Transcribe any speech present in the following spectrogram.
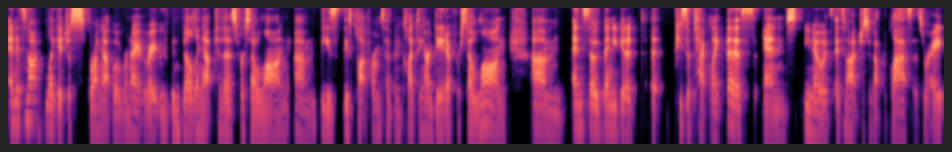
and it's not like it just sprung up overnight right? We've been building up to this for so long. Um, these these platforms have been collecting our data for so long. Um, and so then you get a, a piece of tech like this and you know it's it's not just about the glasses right?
